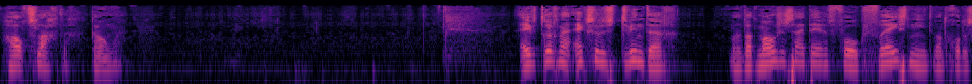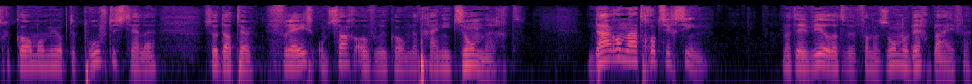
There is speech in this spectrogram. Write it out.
halfslachtig komen. Even terug naar Exodus 20. Wat Mozes zei tegen het volk: Vrees niet, want God is gekomen om u op de proef te stellen, zodat er vrees, ontzag over u komen, dat gij niet zondigt. Daarom laat God zich zien. Omdat hij wil dat we van de zonde wegblijven.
